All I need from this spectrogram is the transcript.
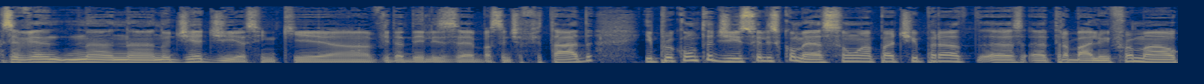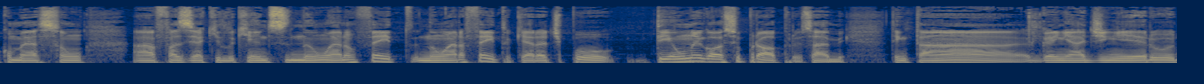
Você vê na- na- no dia a dia, assim, que a vida deles é bastante afetada, e por conta disso eles começam a partir para trabalho informal, começam a fazer aquilo que antes não eram feito, não era feito, que era tipo ter um negócio próprio, sabe? Tentar ganhar dinheiro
